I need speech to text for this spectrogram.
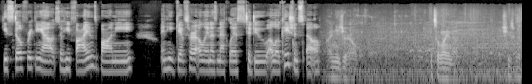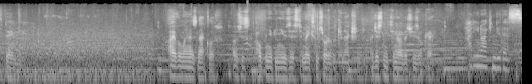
He's still freaking out, so he finds Bonnie and he gives her Elena's necklace to do a location spell. I need your help. It's Elena. She's with Damon. I have Elena's necklace. I was just hoping you can use this to make some sort of a connection. I just need to know that she's okay. How do you know I can do this?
